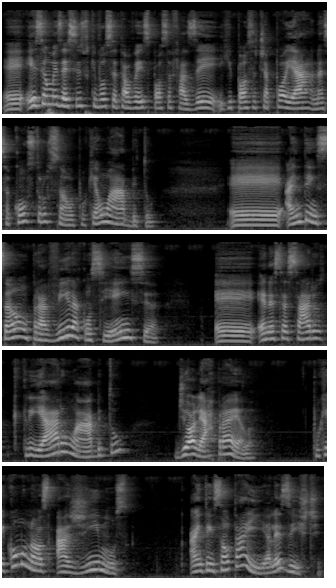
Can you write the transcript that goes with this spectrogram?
É, esse é um exercício que você talvez possa fazer e que possa te apoiar nessa construção, porque é um hábito. É, a intenção para vir à consciência é, é necessário criar um hábito de olhar para ela. Porque como nós agimos, a intenção está aí, ela existe.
